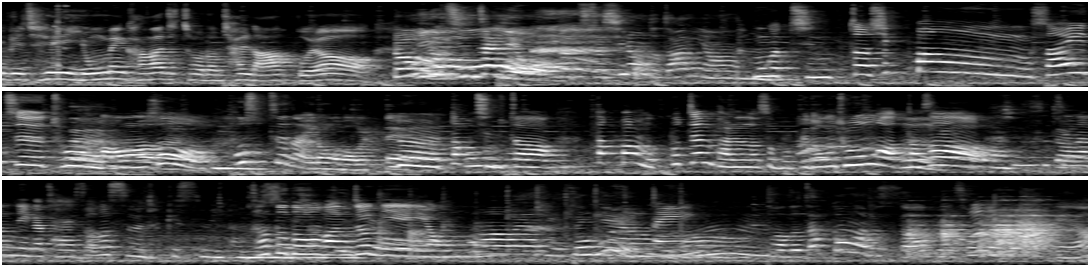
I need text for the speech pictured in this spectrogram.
우리 제이 용맹 강아지처럼 잘 나왔고요. 이거 진짜 귀여워. 이거 진짜 실용도 짱이야. 뭔가 진짜 식빵 사이즈처럼 나와서 토스트나 이런 거 먹을 때 네, 딱 진짜 딱빵 넣고 잼 발라서 먹기 너무 좋은 것 같아서 수진 언니가 잘 써줬으면 좋겠습니다. 저도 너무 만족이에요. 고마워요, 잘생겨요. 네. 저도 짝꿍으로서 소개해 볼게요.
